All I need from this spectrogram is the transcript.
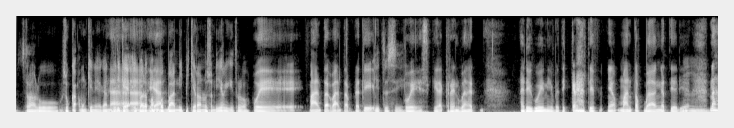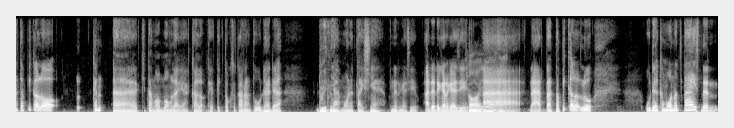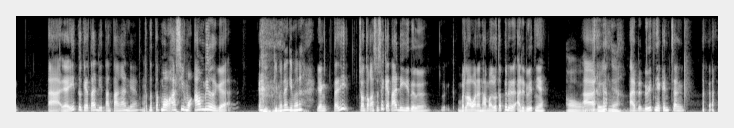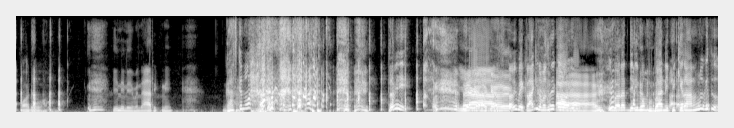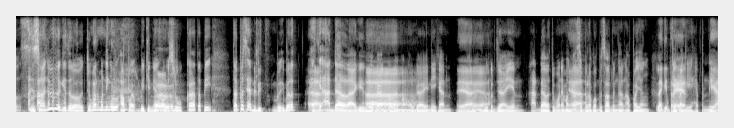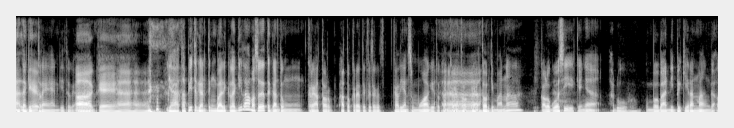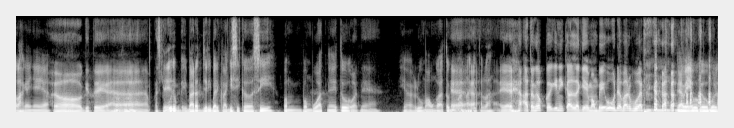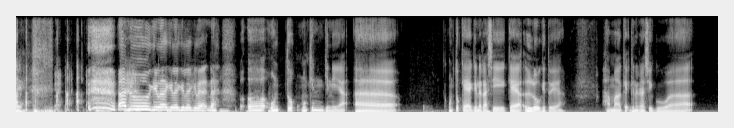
selalu suka mungkin ya kan. Jadi kayak Ah, ibarat iya. membebani pikiran lu sendiri gitu loh. weh, mantap mantap. Berarti Gitu sih. Wih, gila keren banget. Ada gue ini berarti kreatifnya mantep banget ya dia. Mm. Nah, tapi kalau kan eh, kita ngomong lah ya, kalau kayak TikTok sekarang tuh udah ada duitnya, monetize-nya. Bener gak sih? Ada dengar gak sih? Oh, iya. Ah, nah, ta- tapi kalau lu udah ke monetize dan ah ya itu kayak tadi tantangannya, tetap mau asih mau ambil gak? Gimana gimana? Yang tadi contoh kasusnya kayak tadi gitu loh. Berlawanan sama lu tapi udah ada duitnya. Oh, Ah. duitnya. Ada duitnya kencang. Waduh. Ini nih menarik nih. Gaskan lah. tapi ya, oke. tapi baik lagi loh maksudnya kalau Ah, ibarat jadi membebani pikiran lu gitu susah juga gitu loh. Cuman mending lu apa bikin yang lu suka tapi tapi pasti ada duit ibarat pasti ada lah gitu kan kalau emang Ah. udah ini kan Iya, kalau yang iya. kerjain ada lah cuman emang nggak Iya. seberapa besar dengan apa yang Lagi mungkin tren. lagi happening Iya, lagi lagi- tren gitu kan Oke. haha. Ya tapi tergantung balik lagi lah maksudnya tergantung kreator atau kreativitas kalian semua gitu kan Ah. kreator-kreator gimana. Kalau gua sih kayaknya aduh membebani pikiran mah enggak lah kayaknya ya. Oh gitu ya. Jadi Meskipun itu ibarat jadi balik lagi sih ke si pem- pembuatnya itu buatnya. ya lu mau nggak atau gimana Ya, gitu lah. Ya, atau enggak kayak gini kalau lagi emang BU udah baru buat. Hmm, ya BU BU boleh. Aduh, gila gila gila gila. Nah, eh, untuk mungkin gini ya, eh untuk kayak generasi kayak lu gitu ya. Sama kayak generasi gua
